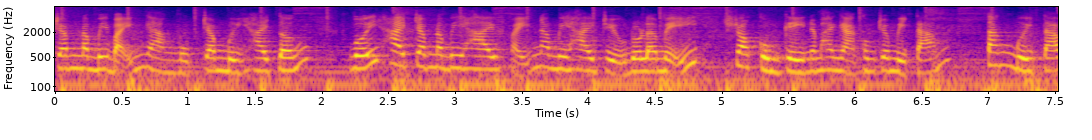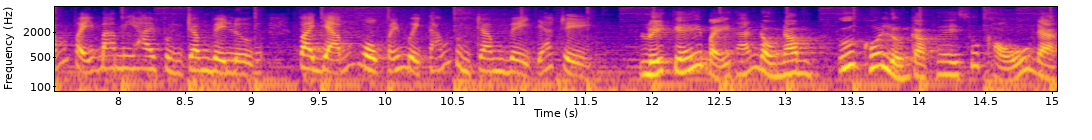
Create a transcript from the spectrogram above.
157.112 tấn với 252,52 triệu đô la Mỹ so cùng kỳ năm 2018, tăng 18,32% về lượng và giảm 1,18% về giá trị. Lũy kế 7 tháng đầu năm, ước khối lượng cà phê xuất khẩu đạt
